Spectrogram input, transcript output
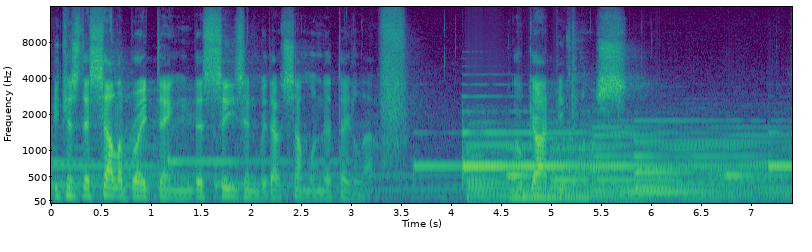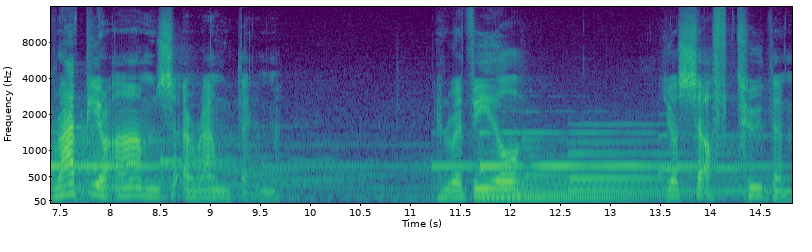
because they're celebrating this season without someone that they love. Oh God, be close. Wrap your arms around them and reveal yourself to them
